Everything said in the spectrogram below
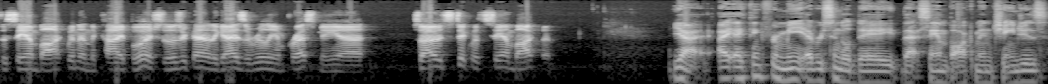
the Sam Bachman, and the Ky Bush. Those are kind of the guys that really impressed me. Uh, so I would stick with Sam Bachman. Yeah, I, I, think for me, every single day that Sam Bachman changes.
